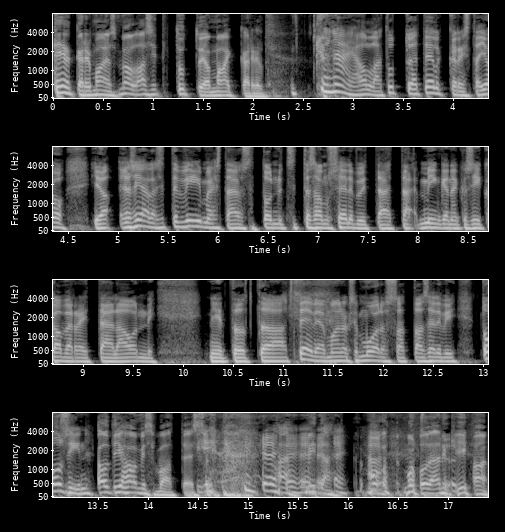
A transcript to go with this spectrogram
Telkkarimainos, me ollaan sitten tuttuja Maikkarilta. Kyllä näin ollaan tuttuja telkkarista jo. Ja, ja siellä sitten viimeistään, jos et on nyt sitten saanut selvyyttä, että minkä näköisiä kavereita täällä on, niin, niin tota, TV-mainoksen muodossa saattaa selviä. Tosin... Oltiin ihan omissa vaatteissa. Häh, mitä? Mulla, mulla oli ainakin ihan,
